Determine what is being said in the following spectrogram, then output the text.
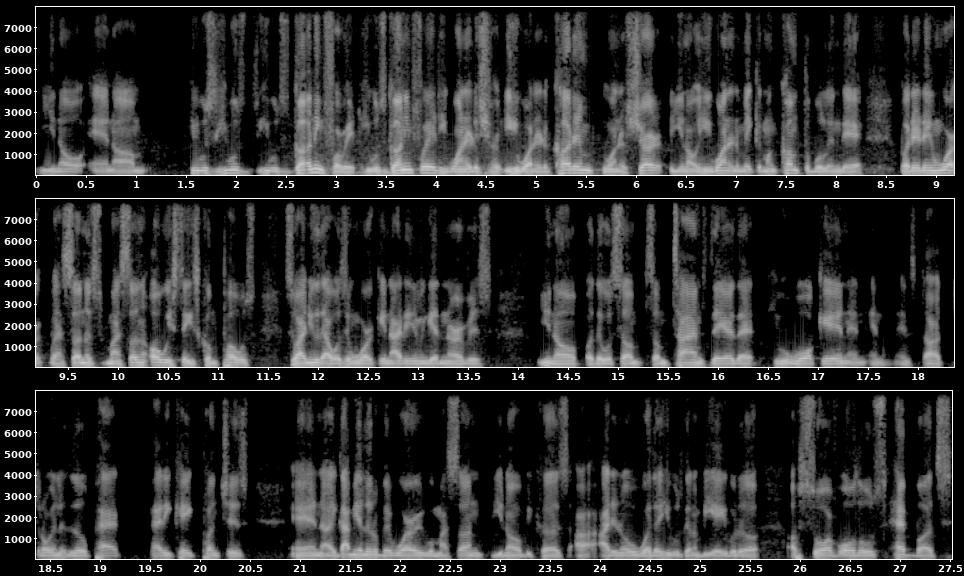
you know. And um, he was he was he was gunning for it. He was gunning for it. He wanted to he wanted to cut him. He wanted to shirt. You know, he wanted to make him uncomfortable in there, but it didn't work. My son is my son always stays composed, so I knew that wasn't working. I didn't even get nervous. You know, but there was some some times there that he would walk in and and, and start throwing his little pat patty cake punches and it got me a little bit worried with my son, you know, because I, I didn't know whether he was going to be able to absorb all those headbutts,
